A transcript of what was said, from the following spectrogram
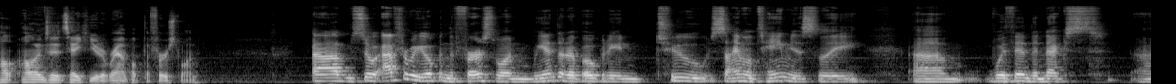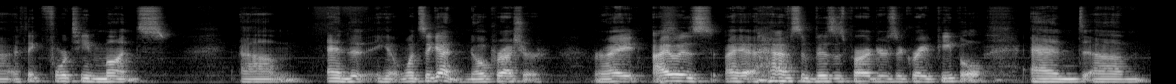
how, how long did it take you to ramp up the first one? Um, so after we opened the first one, we ended up opening two simultaneously um, within the next, uh, I think, 14 months. Um, and you know, once again, no pressure, right? I was, I have some business partners, are great people, and um,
